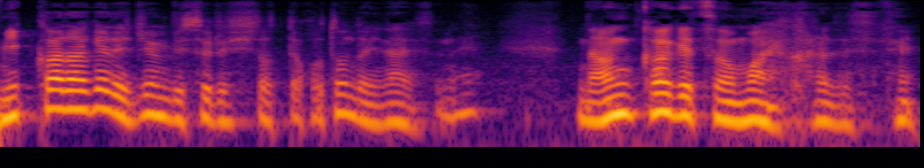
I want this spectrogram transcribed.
3日だけで準備する人ってほとんどいないですね。何ヶ月も前からですね、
